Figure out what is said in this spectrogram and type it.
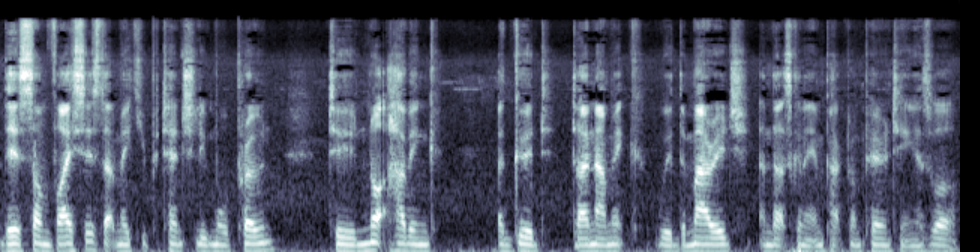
there's some vices that make you potentially more prone to not having a good dynamic with the marriage, and that's going to impact on parenting as well.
